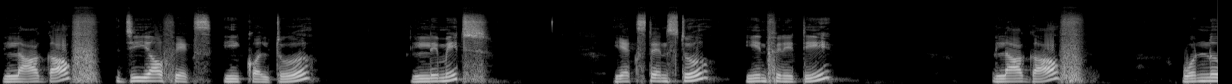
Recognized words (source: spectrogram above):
log of G of X equal to limits X tends to infinity log of ஒன்று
